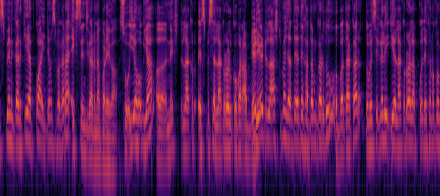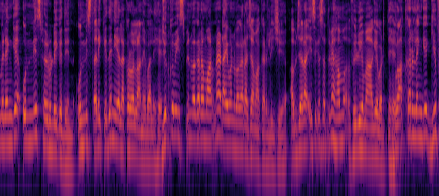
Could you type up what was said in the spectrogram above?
स्पिन करके आपको आइटम्स वगैरह एक्सचेंज करना पड़ेगा। सो ये हो गया नेक्स्ट स्पेशल लक रोल के ऊपर अपडेट डेट लास्ट में जाते जाते खत्म कर दू, बताकर। तो बेसिकली ये लक रोल आपको देखने को मिलेंगे 19 फरवरी के दिन। 19 तारीख के दिन ये लक रोल आने वाले हैं। जिनको भी स्पिन वगैरह मारना है डायमंड वगैरह जमा कर लीजिए। अब जरा इसी के साथ में हम वीडियो में आगे बढ़ते हैं। बात कर लेंगे गिफ्ट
